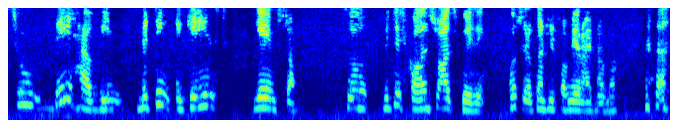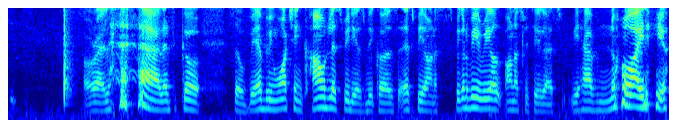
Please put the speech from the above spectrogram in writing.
So they have been betting against GameStop. So which is called short squeezing. Should I continue from here right now? All right, let's go. So we have been watching countless videos because let's be honest, we're gonna be real honest with you guys. We have no idea.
